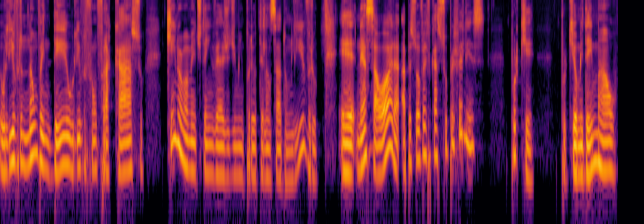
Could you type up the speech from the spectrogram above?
O livro não vendeu, o livro foi um fracasso. Quem normalmente tem inveja de mim por eu ter lançado um livro, é, nessa hora a pessoa vai ficar super feliz. Por quê? Porque eu me dei mal.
